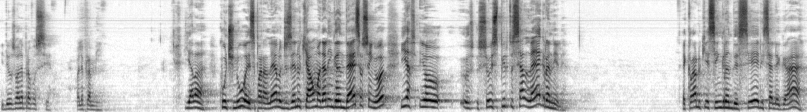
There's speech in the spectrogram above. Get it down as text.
E Deus olha para você, olha para mim. E ela continua esse paralelo dizendo que a alma dela engrandece ao Senhor e, a, e o, o, seu espírito se alegra nele. É claro que esse engrandecer e se alegrar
